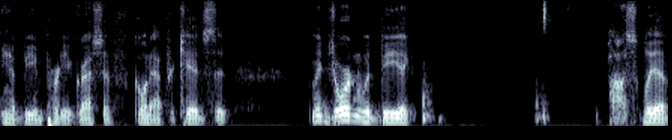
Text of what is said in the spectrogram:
you know, being pretty aggressive, going after kids that I mean, Jordan would be a possibly a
